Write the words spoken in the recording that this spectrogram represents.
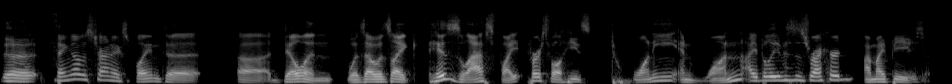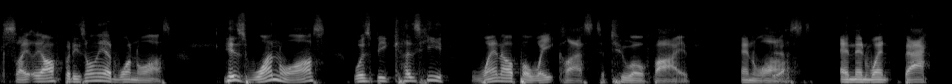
the thing I was trying to explain to uh Dylan was I was like his last fight first of all he's 20 and 1 I believe is his record. I might be Jesus. slightly off but he's only had one loss. His one loss was because he went up a weight class to 205 and lost and then went back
